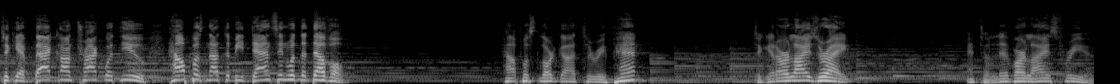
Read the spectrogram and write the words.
to get back on track with you. Help us not to be dancing with the devil. Help us, Lord God, to repent, to get our lives right, and to live our lives for you.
